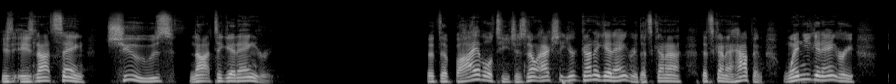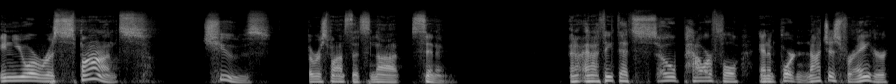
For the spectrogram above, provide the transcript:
He's, he's not saying choose not to get angry. That the Bible teaches, no, actually, you're gonna get angry. That's gonna, that's gonna happen. When you get angry, in your response, choose a response that's not sinning. And, I think that's so powerful and important, not just for anger,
